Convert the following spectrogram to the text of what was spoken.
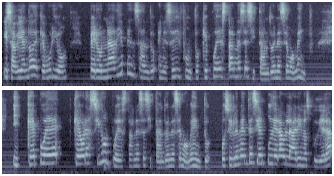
y sabiendo de qué murió, pero nadie pensando en ese difunto qué puede estar necesitando en ese momento y qué puede qué oración puede estar necesitando en ese momento. Posiblemente si él pudiera hablar y nos pudiera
